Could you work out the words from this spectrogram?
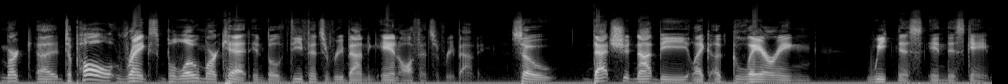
Mark uh, DePaul ranks below Marquette in both defensive rebounding and offensive rebounding. So that should not be like a glaring weakness in this game.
